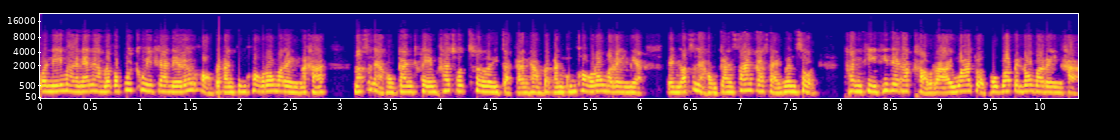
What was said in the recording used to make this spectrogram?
วันนี้มาแนะนำแล้วก็พูดคุยกันในเรื่องของประกันคุ้มครองโรคมะเร็งนะคะ ลักษณะของการเคลมค่าชดเชย จากการทำประกันคุ้มครองโรคมะเร็งเนี่ยเป็นลักษณะของการสร้างกระแสเงินสด ทันทีที่ได้รับข่าวร้ายว่าตรวจพบว่าเป็นโรคมะเร็งค่ะ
